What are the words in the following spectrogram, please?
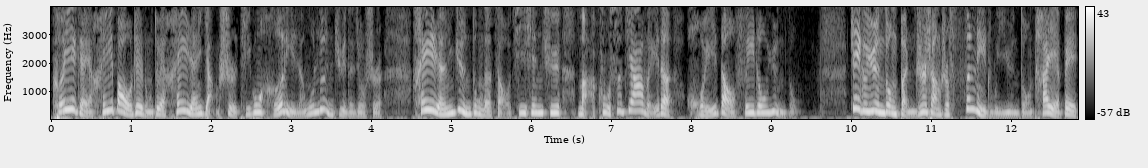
可以给黑豹这种对黑人仰视提供合理人物论据的，就是黑人运动的早期先驱马库斯·加维的“回到非洲”运动。这个运动本质上是分离主义运动，它也被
